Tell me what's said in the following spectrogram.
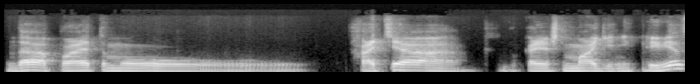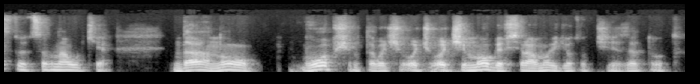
Да, поэтому, хотя, конечно, магия не приветствуется в науке, да, но, в общем-то, очень, очень, очень много все равно идет вот через эту вот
